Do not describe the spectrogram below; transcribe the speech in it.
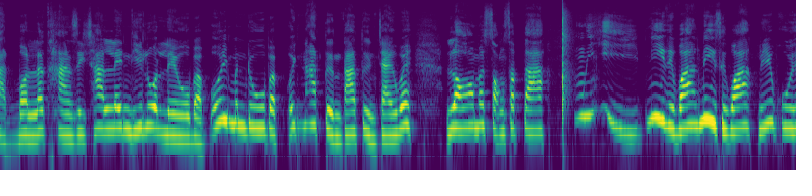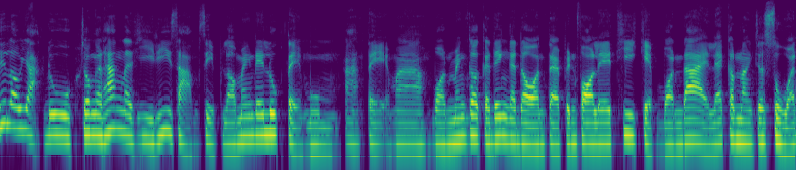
ตัดบอลและทานซิชันเล่นที่รวดเร็วแบบเอ้ยมันดูแบบเอ้ยน่าตื่นตาตื่นใจเว้ยรอมา 2 สัปดาห์นี่นี่สิวะนี่สิวะลิเวอร์พูลที่เราอยากดูจนกระทั่งนาทีที่ 30 เราแม่งได้ลูกเตะมุมอะเตะมาบอลแม่งก็กระเด้งกระดอน แต่เป็นฟอร์เรสที่เก็บบอลได้ และกำลังจะสวน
